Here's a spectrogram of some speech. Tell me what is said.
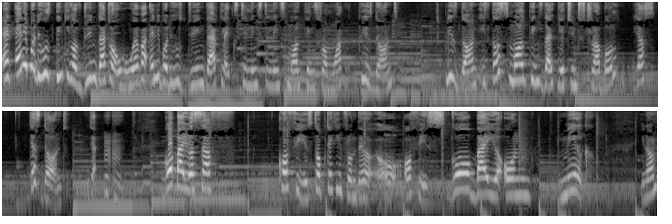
And anybody who's thinking of doing that or whoever anybody who's doing that like stealing stealing small things from work please don't. Please don't. It's those small things that get you into trouble. Just just don't just, go buy yourself coffee stop taking from the uh, office go buy your own milk you know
